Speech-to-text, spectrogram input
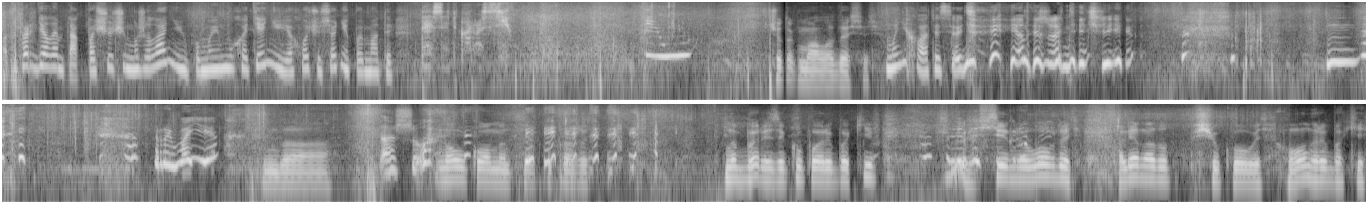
а тепер ділимо так. По щучому желанню, по моєму хотінню, я хочу сьогодні поймати 10 карасів. Піу. Що так мало 10? Мені хватить сьогодні. Я не жадничаю. Риба є. Да. А що? No comment, як то кажуть. На березі купа рибаків. Всі не ловлять, а Лена тут щук ловить. Вон рибаки.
